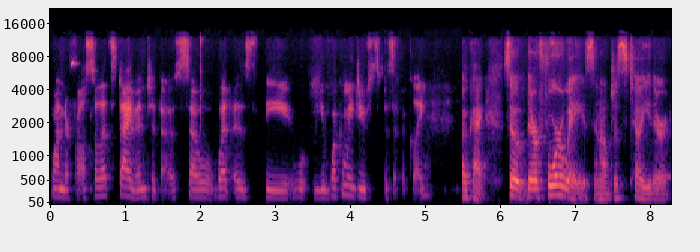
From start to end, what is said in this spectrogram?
Wonderful. So let's dive into those. So what is the what can we do specifically? Okay. So there are four ways, and I'll just tell you there,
